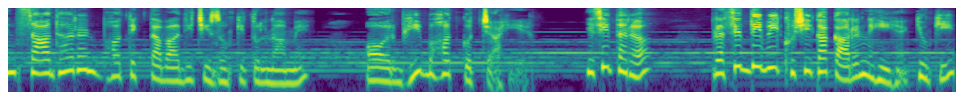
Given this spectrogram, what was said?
इन साधारण भौतिकतावादी चीज़ों की तुलना में और भी बहुत कुछ चाहिए। इसी तरह प्रसिद्धि भी खुशी का कारण नहीं है, क्योंकि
